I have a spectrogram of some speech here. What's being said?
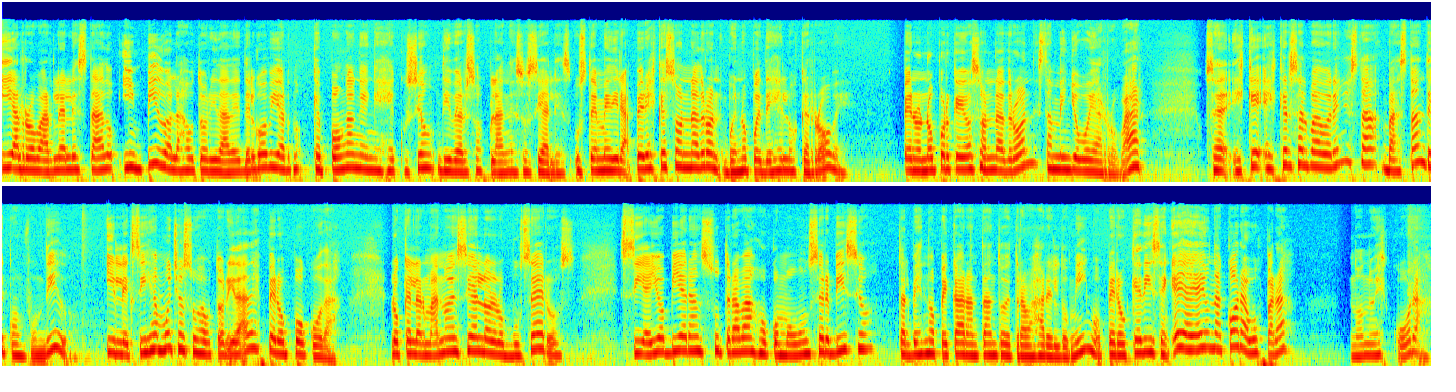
Y al robarle al Estado, impido a las autoridades del gobierno que pongan en ejecución diversos planes sociales. Usted me dirá, pero es que son ladrones. Bueno, pues déjenlos que robe. Pero no porque ellos son ladrones, también yo voy a robar. O sea, es que, es que el salvadoreño está bastante confundido y le exige mucho a sus autoridades, pero poco da. Lo que el hermano decía, lo de los buceros, si ellos vieran su trabajo como un servicio, tal vez no pecaran tanto de trabajar el domingo. Pero ¿qué dicen? ¡Ey, ahí hay una cora, vos pará! No, no es cora.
